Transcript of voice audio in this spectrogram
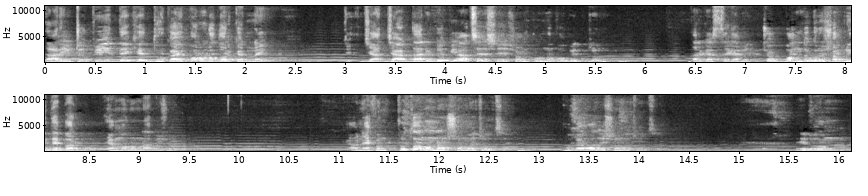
দাড়ি টুপি দেখে ধোকায় পড়ানো দরকার নাই। যার দাড়ি টুপি আছে, সে সম্পূর্ণ পবিত্র। তার কাছ থেকে আমি চোখ বন্ধ করে সব নিতে পারব, এমনও না বিষয়টা। কারণ এখন প্রতারণার সময় চলছে, ধোকাবাজির সময় চলছে। এবং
